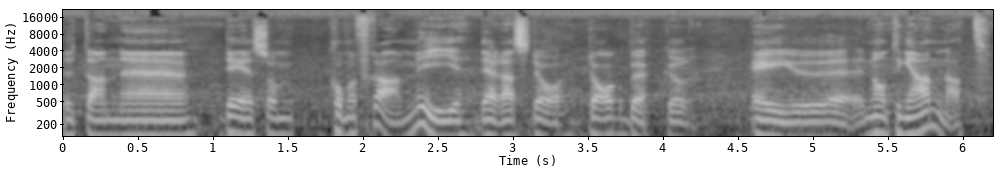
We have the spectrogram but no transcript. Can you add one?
Utan eh, det som kommer fram i deras då dagböcker är ju eh, någonting annat.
